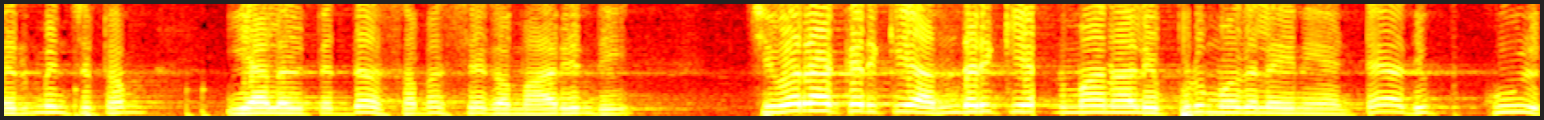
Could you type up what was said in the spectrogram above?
నిర్మించటం ఇవాళ అది పెద్ద సమస్యగా మారింది. చివరాఖరికి అందరికీ అనుమానాలు ఎప్పుడు మొదలైనవి అంటే అది కు-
